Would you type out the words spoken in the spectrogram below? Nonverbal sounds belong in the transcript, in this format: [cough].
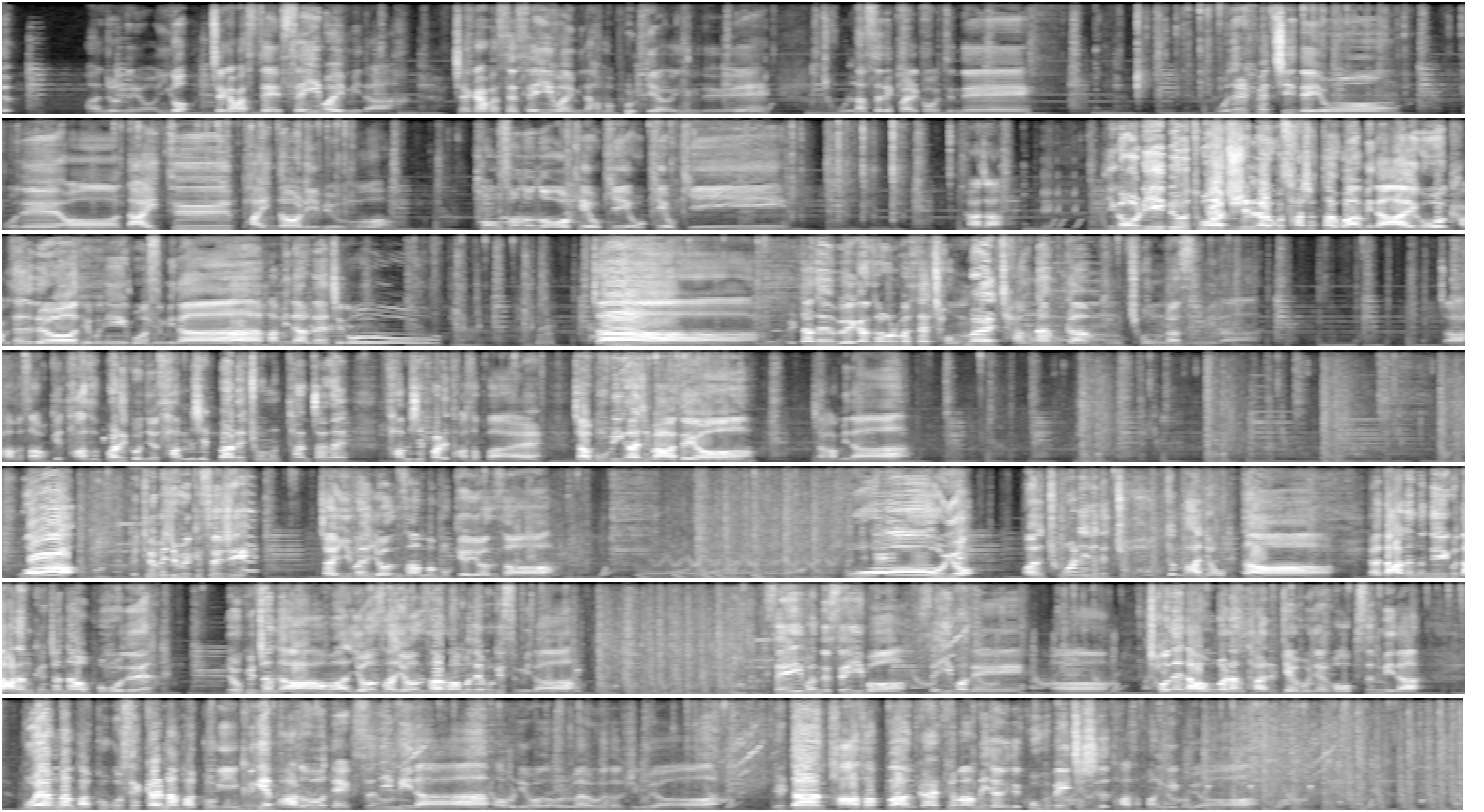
안 좋네요. 이거 제가 봤을 때 세이버입니다 제가 봤을 때 세이버입니다. 한번 볼게요 형님들. 졸라 쓰레기 빨릴 것 같은데. 오늘 패치 내용 오늘 어 나이트 파인더 리뷰. 통소노노 오케이 오케이 오케이 오케이. 가자. 이거 리뷰 도와주시려고 사셨다고 합니다. 아이고 감사드려요. 대문이 고맙습니다. 갑니다. 렛츠고. 자 일단은 외관상으로 봤을 때 정말 장난감 총 같습니다 자 한번 쏴볼게요. 다섯 발이 있거든요. 30발의 총 탄창을 30발에 다섯 발자 무빙하지 마세요. 자 갑니다. 와! 데미지 왜 이렇게 세지? 자 이번에 연사 한번 볼게요 연사 오 야! 아니 총알이 근데 조금 많이 없다. 야 나는 근데 이거 나름 괜찮다고 보거든? 야 괜찮다 아 한번 연사 연사로 한번 해보겠습니다 세이버인데 세이버. 세이버네. 어 전에 나온 거랑 다를 게 뭐냐고 없습니다. 모양만 바꾸고 색깔만 바꾸기. 그게 바로 넥슨입니다. 버블님 어- 얼마나 웃어주시고요. 일단 다섯 방 깔끔합니다. 근데 고급 HC도 다섯 방이겠고요.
